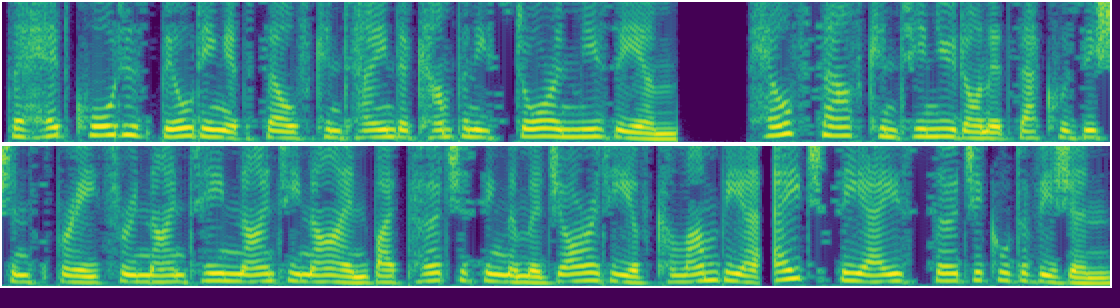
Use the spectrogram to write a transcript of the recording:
The headquarters building itself contained a company store and museum. HealthSouth continued on its acquisition spree through 1999 by purchasing the majority of Columbia, HCA's surgical division.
